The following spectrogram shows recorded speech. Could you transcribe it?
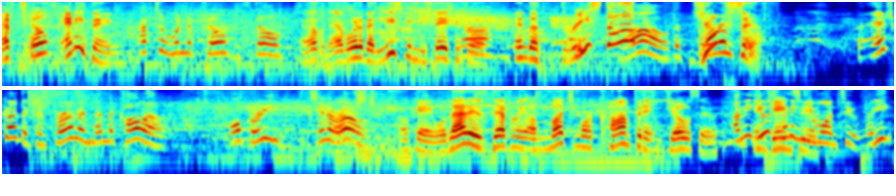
F tilt, anything. F tilt wouldn't have killed, but still. Yeah, but that would have at least given you stage control. Yeah. And the three stop? Wow. The three- Joseph! The edge guard, the confirm, and then the call out. All three in a row. Okay, well that is definitely a much more confident Joseph. I mean, he was game winning two. game one too. Like, He- it.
